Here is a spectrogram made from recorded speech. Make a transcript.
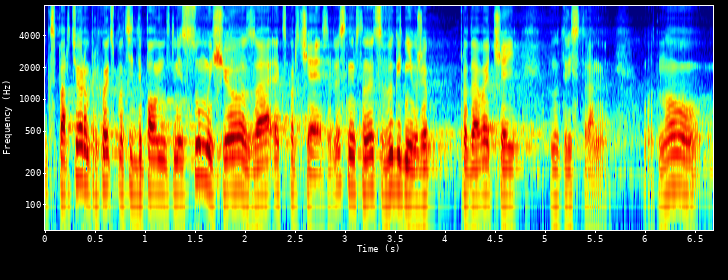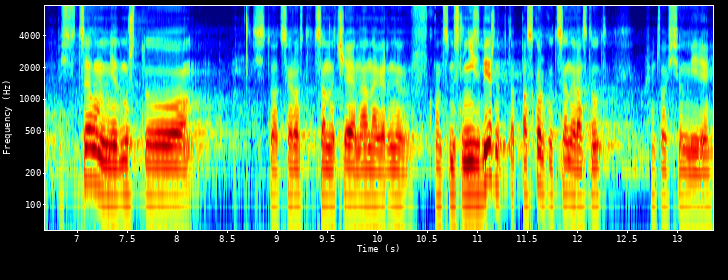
экспортерам приходится платить дополнительные суммы еще за экспорт чая. Соответственно, им становится выгоднее уже продавать чай внутри страны. Вот. Но в целом, я думаю, что ситуация роста цен на чай, она, наверное, в каком-то смысле неизбежна, поскольку цены растут во всем мире.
